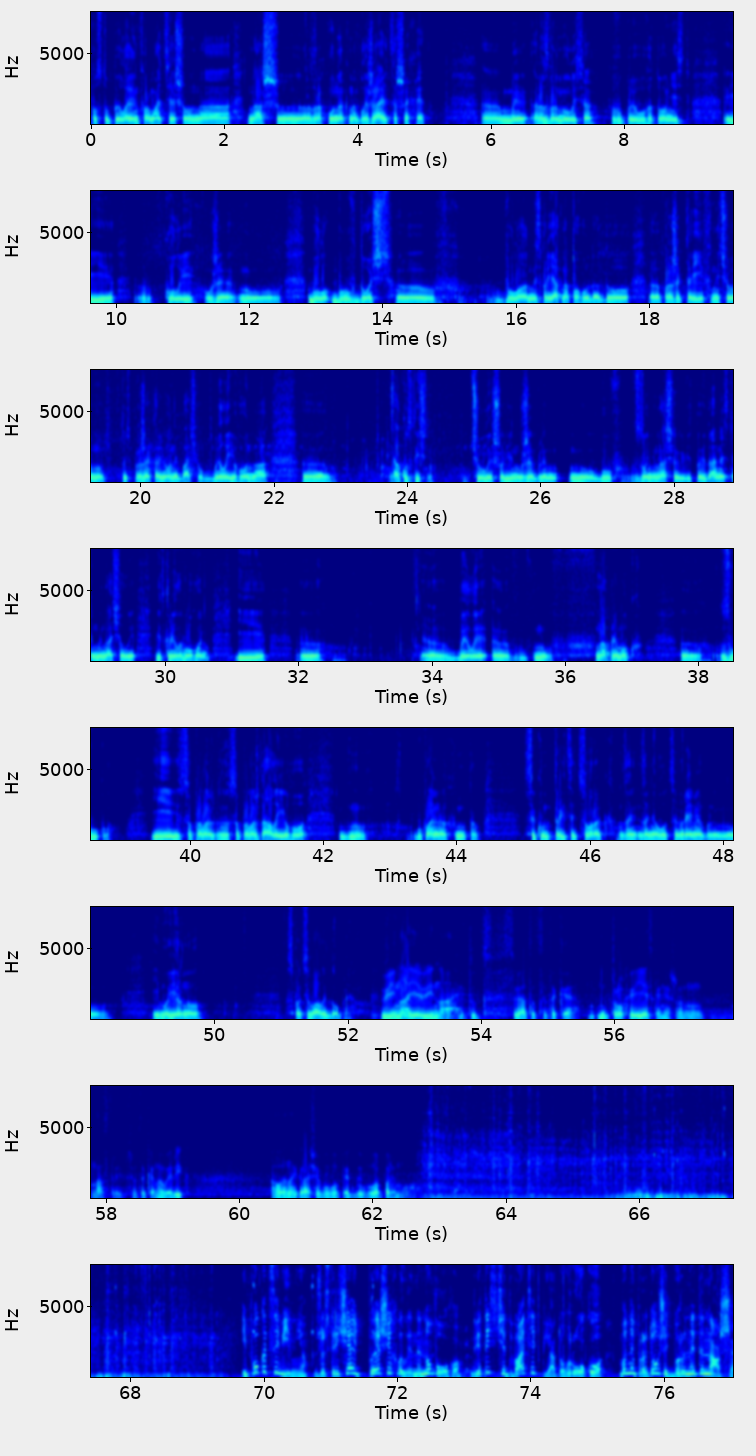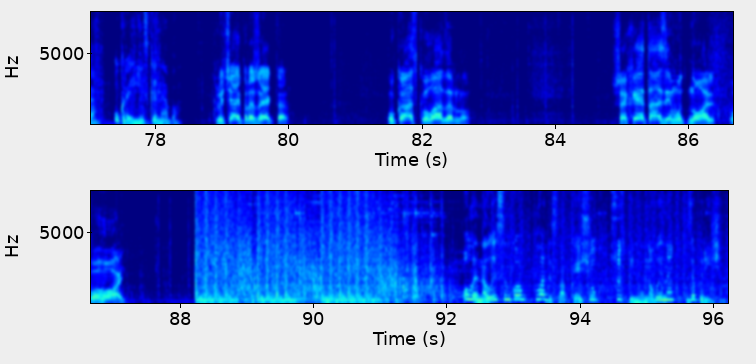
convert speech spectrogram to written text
Поступила інформація, що на наш е, розрахунок наближається шахет. Е, Ми розвернулися в бойову готовність. І е, коли вже ну, було, був дощ, е, була несприятна погода до прожекторів, нічого, ну, тобто прожектор його не бачив. Били його на е, акустично. Чули, що він вже блін, ну, був в зоні нашої відповідальності. Ми почали відкрили вогонь і е, били е, ну, в напрямок е, звуку. І сопровож- сопровождали його ну, буквально ну, там, секунд 30-40 зайняло це время. Блін, ну, ймовірно, спрацювали добре. Війна є війна, і тут свято це таке. Ну, трохи є, звісно, ну, настрій, все таке Новий рік. Але найкраще було б, якби була перемога. І поки цивільні зустрічають перші хвилини нового 2025 року, вони продовжать боронити наше українське небо. Включай прожектор. Указку лазерну. Шахет азімут 0. Вогонь. Олена Лисенко, Владислав Киящук, Суспільне новини, Запоріжжя.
